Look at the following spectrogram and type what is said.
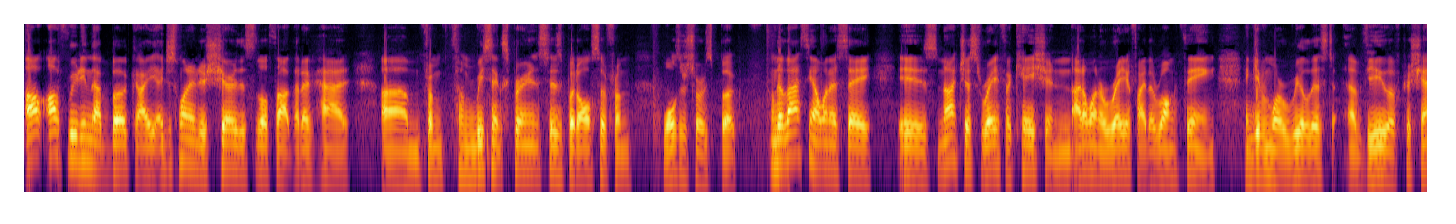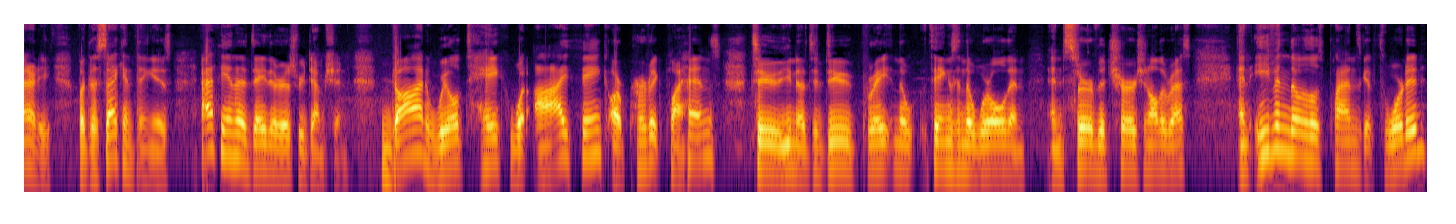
off reading that book, I, I, just wanted to share this little thought that I've had um, from, from recent experiences, but also from Wolterstorff's book. And the last thing I want to say is not just reification. I don't want to reify the wrong thing and give a more realist uh, view of Christianity. But the second thing is, at the end of the day, there is redemption. God will take what I think are perfect plans to, you know, to do great in the, things in the world and, and serve the church and all the rest. And even though those plans get thwarted,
